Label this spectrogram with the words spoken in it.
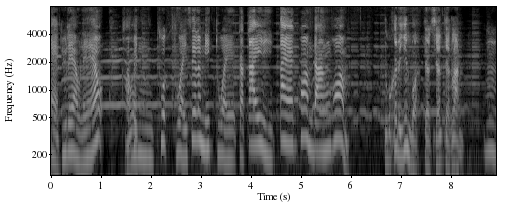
ตกอยู่แล้วแล้วถ้าเป็นพวกถ้วยเซรามิกถ้วยกะไก่นี่แตกพร้อมดังพร้อมคือบ่เคยได้ยินบ่แตกแสนแตกล้าน อืม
